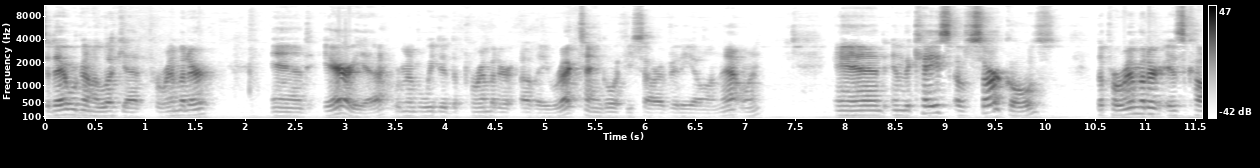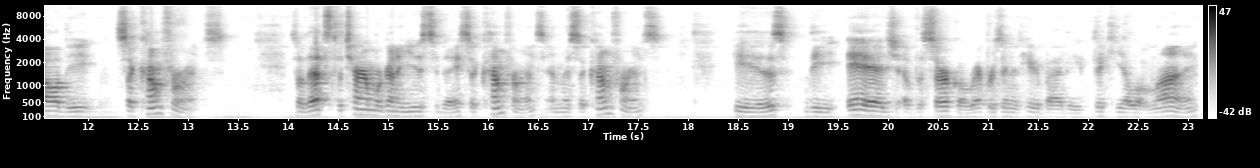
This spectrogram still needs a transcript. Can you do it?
Today we're going to look at perimeter and area. Remember we did the perimeter of a rectangle if you saw our video on that one. And in the case of circles, the perimeter is called the circumference. So that's the term we're going to use today, circumference. And the circumference is the edge of the circle, represented here by the thick yellow line.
